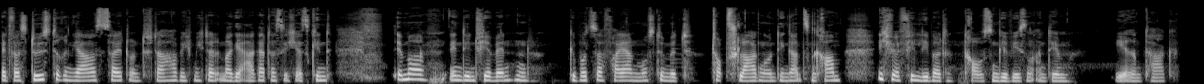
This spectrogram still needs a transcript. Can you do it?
etwas düsteren Jahreszeit und da habe ich mich dann immer geärgert, dass ich als Kind immer in den vier Wänden Geburtstag feiern musste mit Topfschlagen und den ganzen Kram. Ich wäre viel lieber draußen gewesen an dem Ehrentag.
